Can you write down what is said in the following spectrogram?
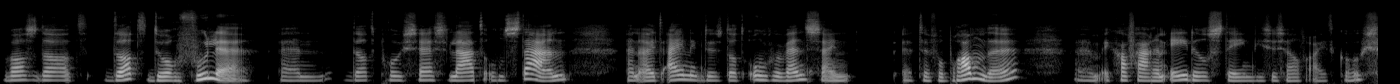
was dat dat doorvoelen en dat proces laten ontstaan. En uiteindelijk dus dat ongewenst zijn eh, te verbranden. Um, ik gaf haar een edelsteen die ze zelf uitkoos.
